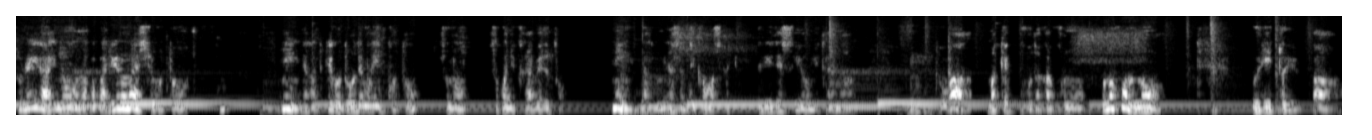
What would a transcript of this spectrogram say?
それ以外のなんかバリューのない仕事になんか結構どうでもいいことそのそこに比べると。に、なんか皆さん時間を割きすぎですよみたいなうんことが、まあ、結構、だからこのこの本の売りというか、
